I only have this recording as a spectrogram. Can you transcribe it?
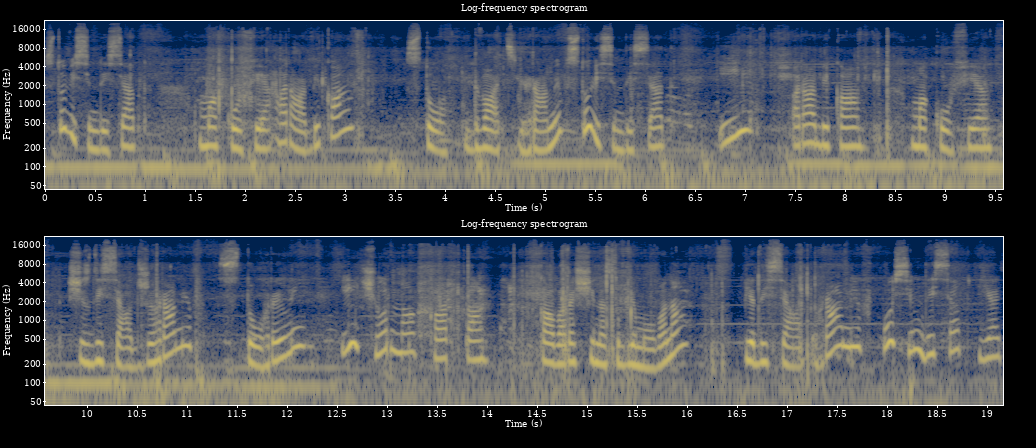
180. Макофія арабіка 120 грамів 180. І арабіка Макофія 60 же грамів 100 гривень. І чорна карта. Кава розчина сублімована 50 грамів по 75.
